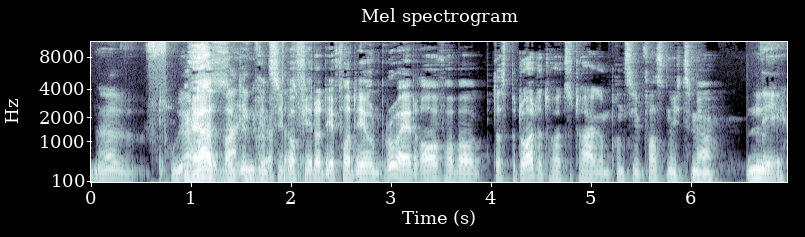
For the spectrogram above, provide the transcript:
Ne? Früher naja, war, sind im Prinzip auf jeder DVD und Blu-ray drauf, aber das bedeutet heutzutage im Prinzip fast nichts mehr. Nee,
